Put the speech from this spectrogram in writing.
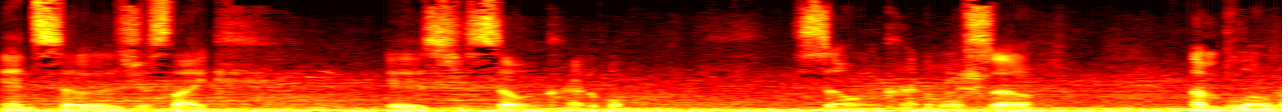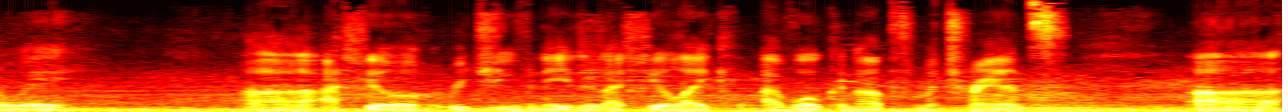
And so it was just like, it was just so incredible. So incredible. So I'm blown away. Uh, I feel rejuvenated. I feel like I've woken up from a trance. Uh,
